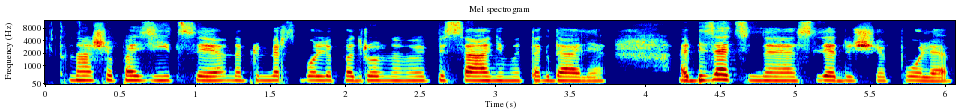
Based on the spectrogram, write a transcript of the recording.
к нашей позиции, например, с более подробным описанием и так далее. Обязательное следующее поле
